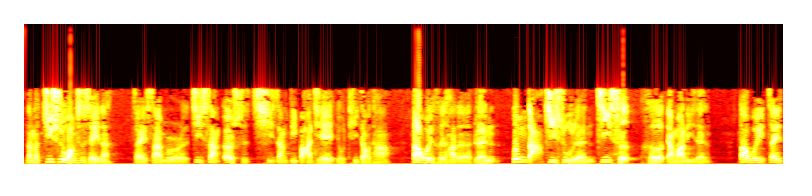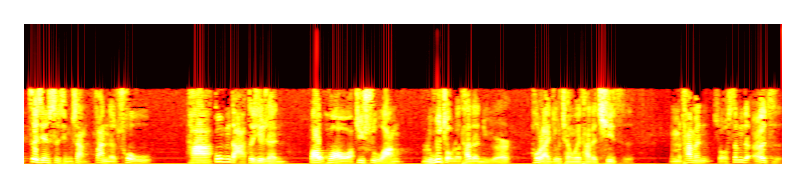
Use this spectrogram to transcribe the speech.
那么基述王是谁呢？在撒母耳记上二十七章第八节有提到他。大卫和他的人攻打基述人基色和亚玛利人。大卫在这件事情上犯了错误，他攻打这些人，包括基述王，掳走了他的女儿，后来就成为他的妻子。那么他们所生的儿子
